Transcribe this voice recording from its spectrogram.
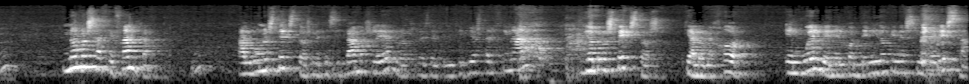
¿eh? No nos hace falta. ¿eh? Algunos textos necesitamos leerlos desde el principio hasta el final y otros textos que a lo mejor envuelven el contenido que nos interesa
